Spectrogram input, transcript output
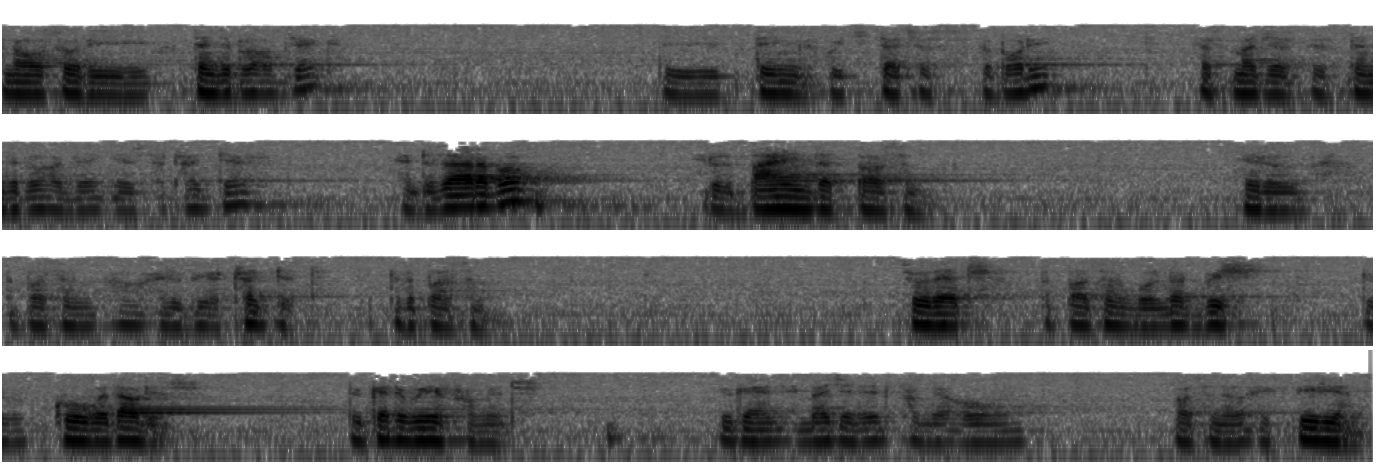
And also the tangible object, the thing which touches the body, as much as this tangible object is attractive and desirable, it will bind that person. It will, the person will be attracted to the person. So that the person will not wish to go without it, to get away from it. You can imagine it from your own personal experience.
